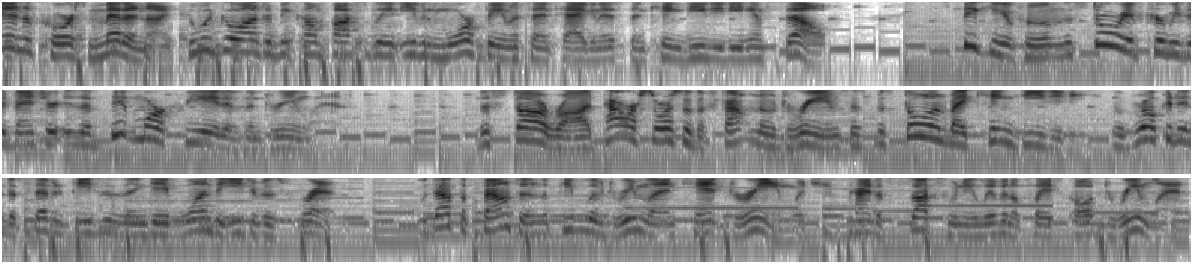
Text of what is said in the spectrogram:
And of course, Meta Knight, who would go on to become possibly an even more famous antagonist than King Dedede himself. Speaking of whom, the story of Kirby's Adventure is a bit more creative than Dreamland. The Star Rod, power source of the Fountain of Dreams, has been stolen by King Dedede, who broke it into seven pieces and gave one to each of his friends. Without the fountain, the people of Dreamland can't dream, which kind of sucks when you live in a place called Dreamland.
